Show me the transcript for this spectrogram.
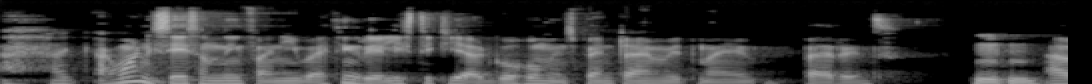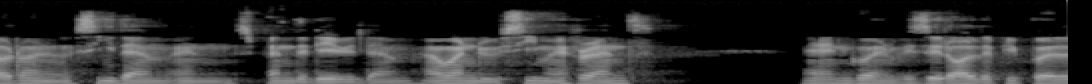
I, I want to say something funny, but I think realistically, I'd go home and spend time with my parents. hmm I would want to see them and spend the day with them. I want to see my friends and go and visit all the people.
